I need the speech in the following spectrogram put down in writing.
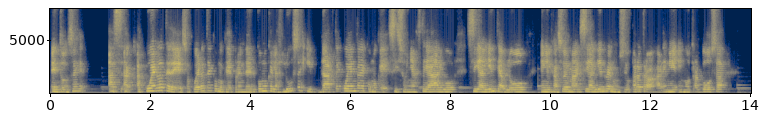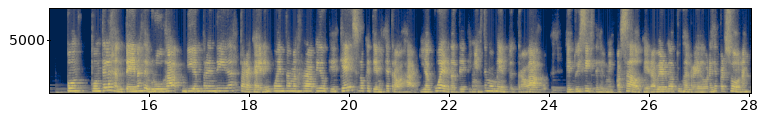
Entonces, acuérdate de eso, acuérdate como que prender como que las luces y darte cuenta de como que si soñaste algo, si alguien te habló, en el caso de Max, si alguien renunció para trabajar en, en otra cosa, ponte las antenas de bruja bien prendidas para caer en cuenta más rápido qué, es lo que tienes que trabajar. Y acuérdate que en este momento el trabajo que tú hiciste el mes pasado, que era ver a tus alrededores de personas,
